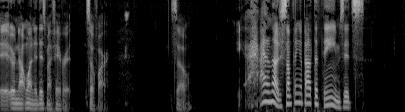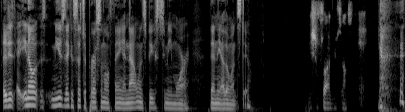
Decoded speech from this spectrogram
or not one, it is my favorite so far. So, I don't know, just something about the themes. It's, it is, you know, music is such a personal thing, and that one speaks to me more than the other ones do. You should flog yourself.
